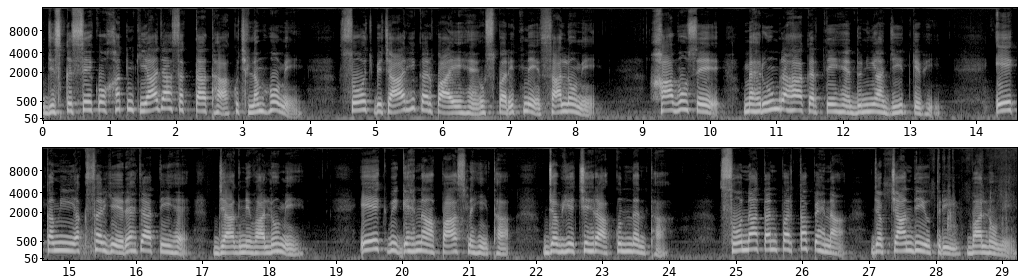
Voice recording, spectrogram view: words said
जिस किस्से को ख़त्म किया जा सकता था कुछ लम्हों में सोच विचार ही कर पाए हैं उस पर इतने सालों में। ख्वाबों से महरूम रहा करते हैं दुनिया जीत के भी। एक कमी अक्सर ये रह जाती है जागने वालों में। एक भी गहना पास नहीं था जब ये चेहरा कुंदन था। सोना तन पर तब पहना जब चांदी उतरी बालों में।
